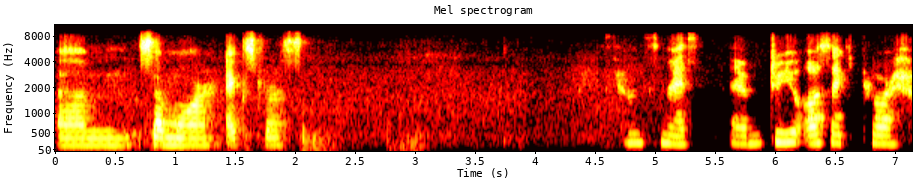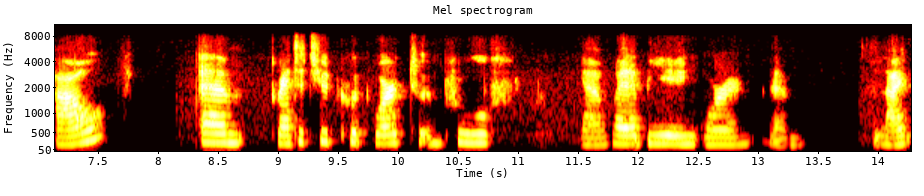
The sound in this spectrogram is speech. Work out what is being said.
um, some more extras. Sounds nice. Um, do you also explore how um, gratitude could work to improve, yeah, well-being or um, life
